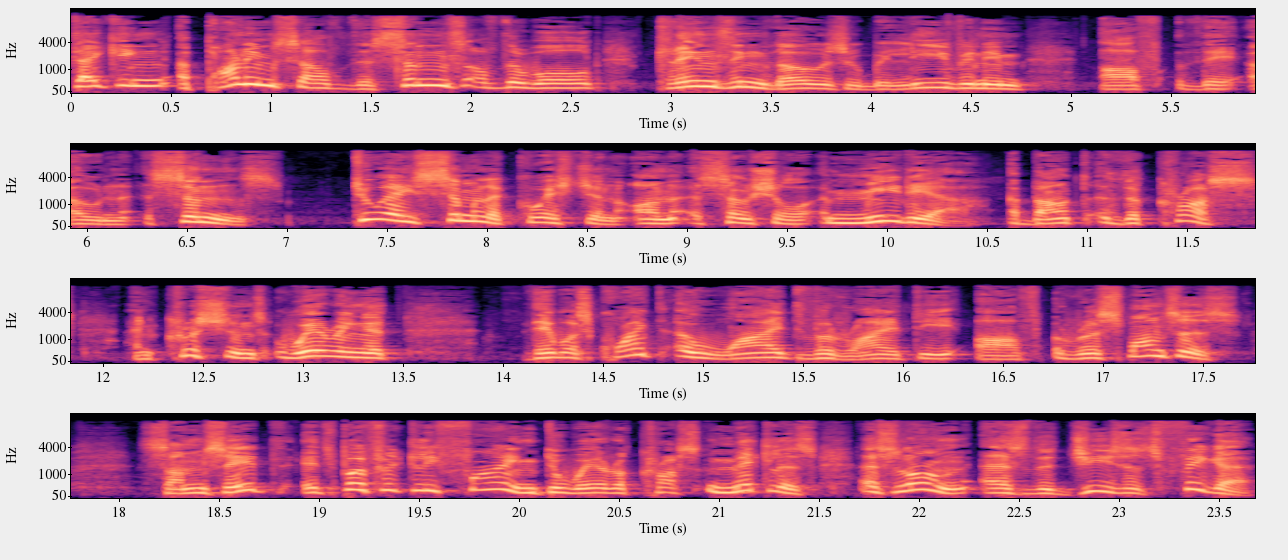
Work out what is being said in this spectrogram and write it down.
taking upon himself the sins of the world, cleansing those who believe in him of their own sins. To a similar question on social media, about the cross and Christians wearing it, there was quite a wide variety of responses. Some said it's perfectly fine to wear a cross necklace as long as the Jesus figure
